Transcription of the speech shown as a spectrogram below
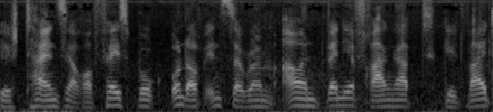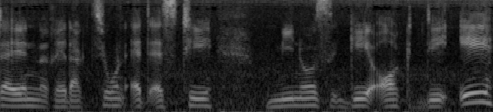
Wir teilen ja auch auf Facebook und auf Instagram. Und wenn ihr Fragen habt, gilt weiterhin redaktion.st-georg.de.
